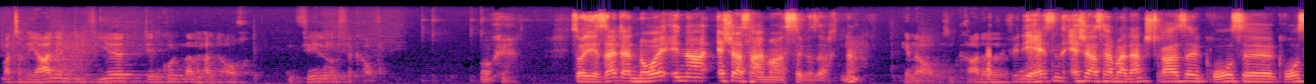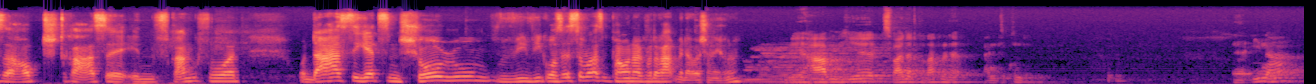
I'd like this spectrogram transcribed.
Materialien, die wir den Kunden dann halt auch empfehlen und verkaufen. Okay. So, ihr seid dann neu in der Eschersheimer, hast du gesagt, ne? Genau, wir sind gerade Für die Hessen, Eschersheimer Landstraße, große, große Hauptstraße in Frankfurt. Und da hast du jetzt einen Showroom. Wie, wie groß ist sowas? Ein paar hundert Quadratmeter wahrscheinlich, oder? Wir haben hier 200 Quadratmeter. Eine Sekunde. Äh, Ina,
